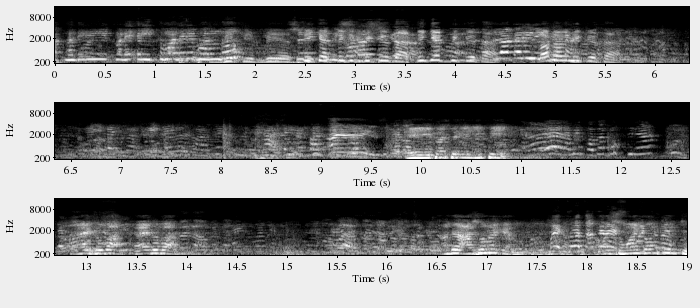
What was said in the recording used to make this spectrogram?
আপনাদেরই মানে এই তোমাদেরই বন্ধু টিকিট টিকিট বিক্রেতা টিকিট বিক্রেতা লটারি বিক্রেতা। এই পাশ লিপি আমি কথা বলছি না এই রুবা এই রুবা আরে আসো না কেন? সময় কম কিন্তু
